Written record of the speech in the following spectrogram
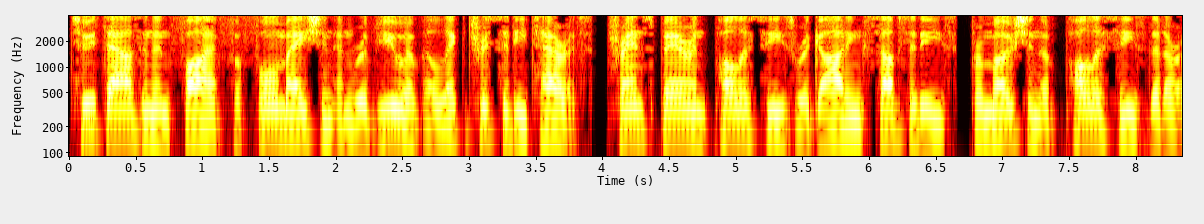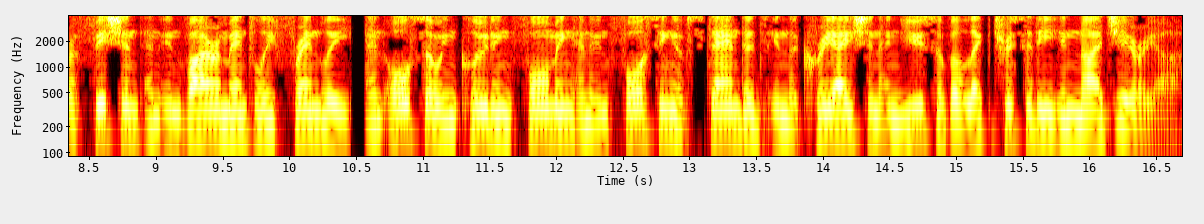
2005 for formation and review of electricity tariffs, transparent policies regarding subsidies, promotion of policies that are efficient and environmentally friendly, and also including forming and enforcing of standards in the creation and use of electricity in Nigeria.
